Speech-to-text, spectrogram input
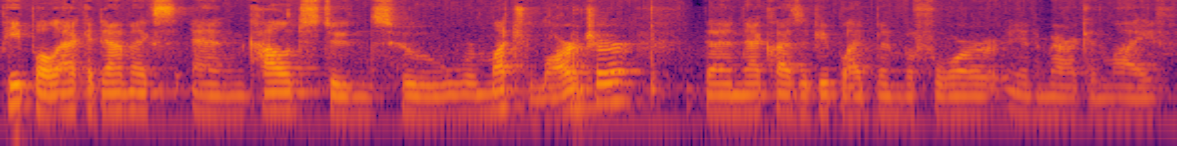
people, academics and college students, who were much larger than that class of people had been before in American life.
